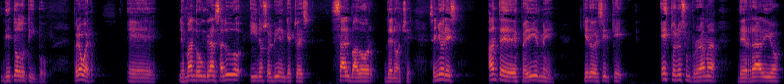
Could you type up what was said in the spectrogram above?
de todo tipo. Pero bueno, eh, les mando un gran saludo y no se olviden que esto es Salvador de Noche. Señores, antes de despedirme, quiero decir que esto no es un programa de radio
